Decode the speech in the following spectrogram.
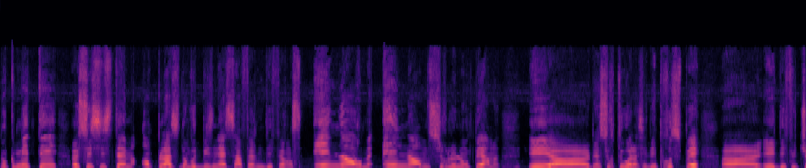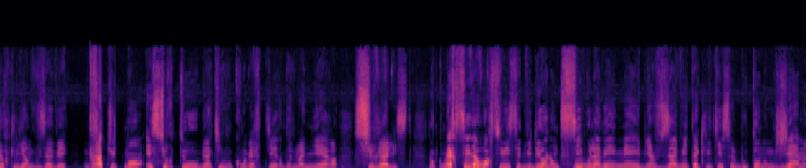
Donc mettez euh, ce système en place dans votre business, ça va faire une différence énorme, énorme sur le long terme. Et euh, bien surtout, voilà, c'est des prospects euh, et des futurs clients que vous avez gratuitement et surtout bien qui vont convertir de manière surréaliste. Donc merci d'avoir suivi cette vidéo. Donc si vous l'avez aimé, eh bien je vous invite à cliquer sur le bouton donc j'aime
